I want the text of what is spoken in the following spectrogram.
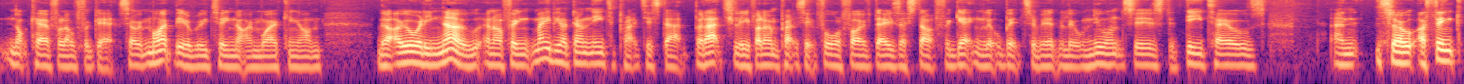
not careful, I'll forget. So it might be a routine that I'm working on that I already know, and I think maybe I don't need to practice that. But actually, if I don't practice it four or five days, I start forgetting little bits of it, the little nuances, the details. And so I think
